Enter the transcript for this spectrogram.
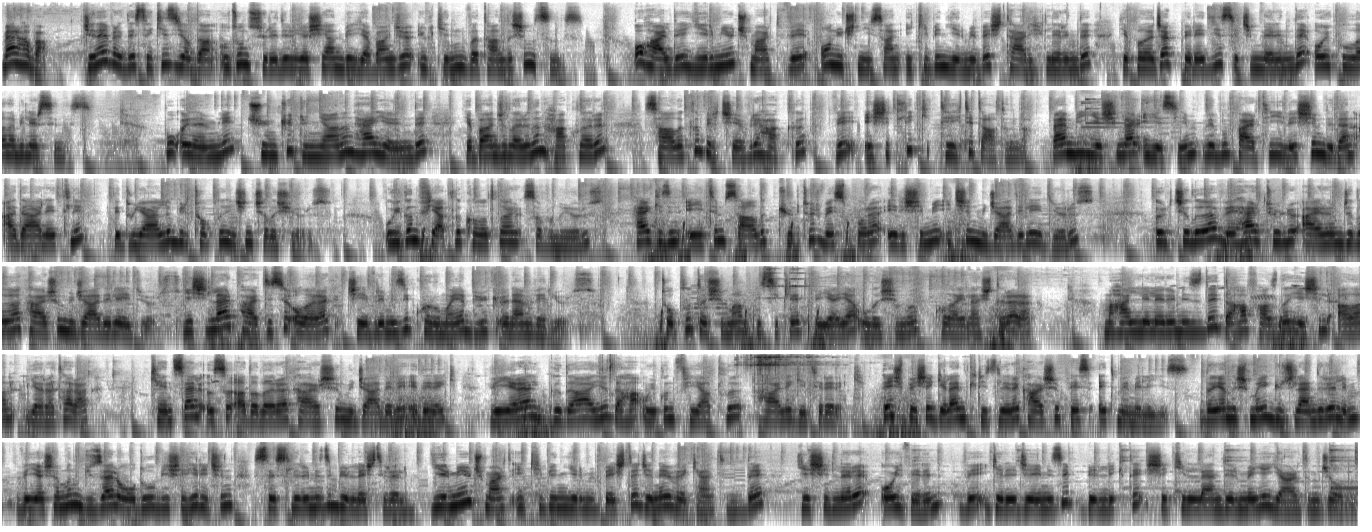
Merhaba. Cenevre'de 8 yıldan uzun süredir yaşayan bir yabancı ülkenin vatandaşı mısınız? O halde 23 Mart ve 13 Nisan 2025 tarihlerinde yapılacak belediye seçimlerinde oy kullanabilirsiniz. Bu önemli çünkü dünyanın her yerinde yabancılarının hakları sağlıklı bir çevre hakkı ve eşitlik tehdit altında. Ben bir Yeşiller üyesiyim ve bu parti ile şimdiden adaletli ve duyarlı bir toplum için çalışıyoruz. Uygun fiyatlı konutlar savunuyoruz. Herkesin eğitim, sağlık, kültür ve spora erişimi için mücadele ediyoruz. Irkçılığa ve her türlü ayrımcılığa karşı mücadele ediyoruz. Yeşiller Partisi olarak çevremizi korumaya büyük önem veriyoruz toplu taşıma, bisiklet ve yaya ulaşımı kolaylaştırarak, mahallelerimizde daha fazla yeşil alan yaratarak, kentsel ısı adalara karşı mücadele ederek ve yerel gıdayı daha uygun fiyatlı hale getirerek. Peş peşe gelen krizlere karşı pes etmemeliyiz. Dayanışmayı güçlendirelim ve yaşamın güzel olduğu bir şehir için seslerimizi birleştirelim. 23 Mart 2025'te Cenevre kentinde Yeşillere oy verin ve geleceğimizi birlikte şekillendirmeye yardımcı olun.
